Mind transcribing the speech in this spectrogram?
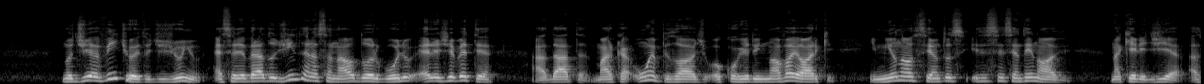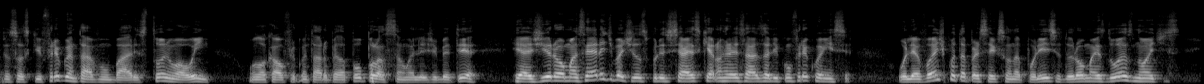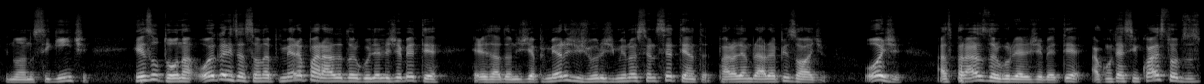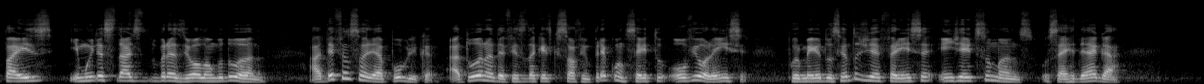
No dia 28 de junho é celebrado o Dia Internacional do Orgulho LGBT. A data marca um episódio ocorrido em Nova York, em 1969. Naquele dia, as pessoas que frequentavam o bar Stonewall Inn, um local frequentado pela população LGBT, reagiram a uma série de batidas policiais que eram realizadas ali com frequência. O levante contra a perseguição da polícia durou mais duas noites, e no ano seguinte, resultou na organização da primeira parada do orgulho LGBT, realizada no dia 1 de julho de 1970, para lembrar o episódio. Hoje, as paradas do orgulho LGBT acontecem em quase todos os países e muitas cidades do Brasil ao longo do ano. A Defensoria Pública atua na defesa daqueles que sofrem preconceito ou violência por meio do Centro de Referência em Direitos Humanos, o CRDH.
